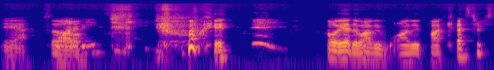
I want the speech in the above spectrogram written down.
Yeah. So Wannabes. okay. Oh yeah, they want to be want to be podcasters.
